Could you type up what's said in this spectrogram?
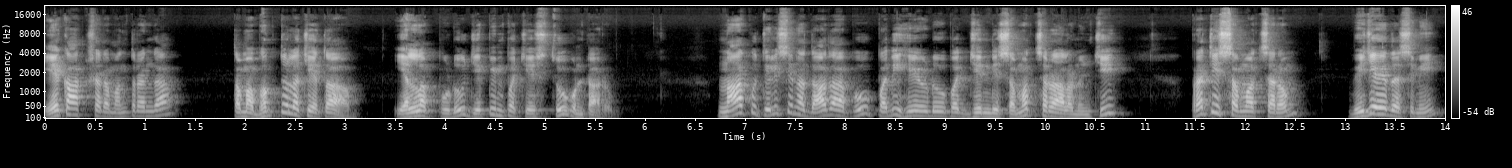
ఏకాక్షర మంత్రంగా తమ భక్తుల చేత ఎల్లప్పుడూ జపింపచేస్తూ ఉంటారు. నాకు తెలిసిన దాదాపు పదిహేడు పద్దెనిమిది సంవత్సరాల నుంచి ప్రతి సంవత్సరం విజయదశమి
